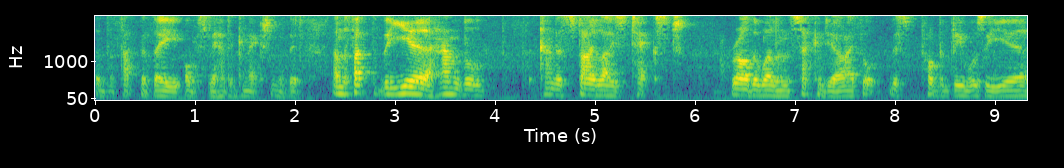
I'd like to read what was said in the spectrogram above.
the fact that they obviously had a connection with it, and the fact that the year handled kind of stylized text rather well in the second year. I thought this probably was a year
